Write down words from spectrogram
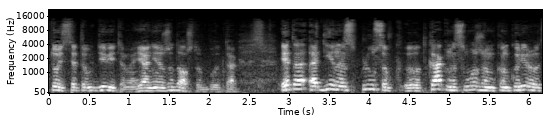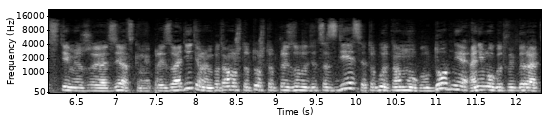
то есть это удивительно, я не ожидал, что будет так. Это один из плюсов, как мы сможем конкурировать с теми же азиатскими производителями, потому что то, что производится здесь, это будет намного удобнее, они могут выбирать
